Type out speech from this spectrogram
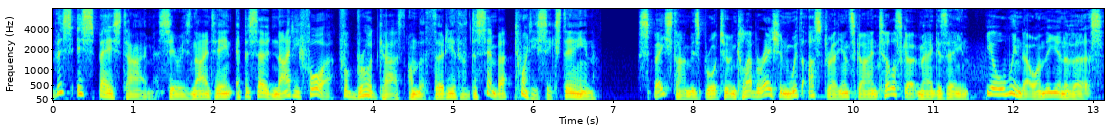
This is Space Time, Series 19, Episode 94, for broadcast on the 30th of December 2016. Space Time is brought to you in collaboration with Australian Sky and Telescope magazine, your window on the universe.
